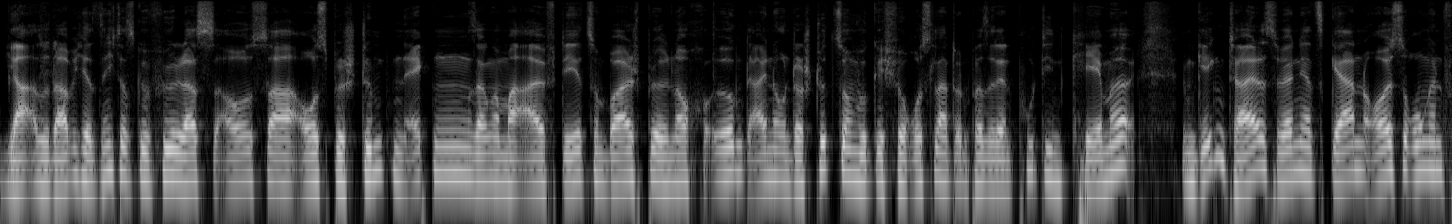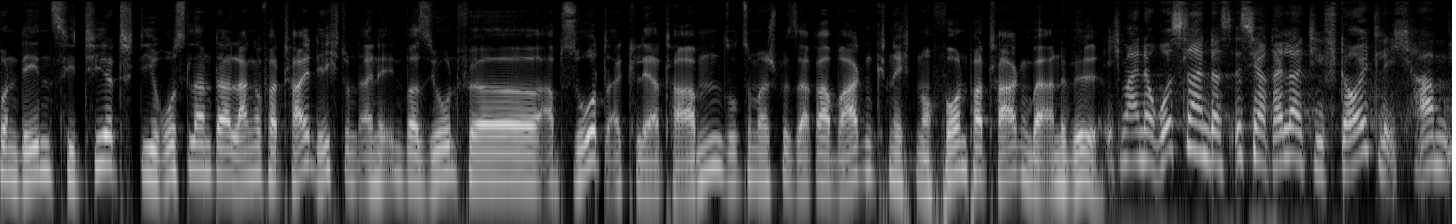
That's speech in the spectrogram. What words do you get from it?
Ja, also da habe ich jetzt nicht das Gefühl, dass außer aus bestimmten Ecken, sagen wir mal AfD zum Beispiel, noch irgendeine Unterstützung wirklich für Russland und Präsident Putin käme. Im Gegenteil, es werden jetzt gern Äußerungen von denen zitiert, die Russland da lange verteidigt und eine Invasion für absurd erklärt haben. So zum Beispiel Sarah Wagenknecht noch vor ein paar Tagen bei Anne gerne will. Ich meine, Russland, das ist ja relativ deutlich, haben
